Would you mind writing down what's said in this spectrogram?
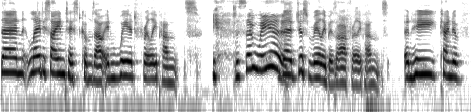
Then lady scientist comes out in weird frilly pants. They're so weird. They're just really bizarre frilly pants. And he kind of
